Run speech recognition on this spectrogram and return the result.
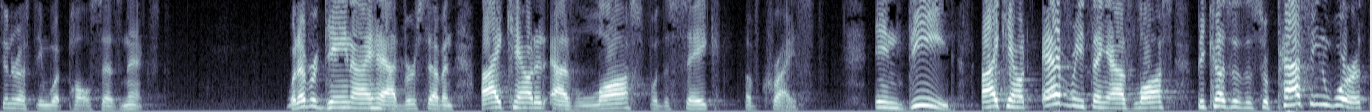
It's interesting what Paul says next. Whatever gain I had, verse 7, I counted as loss for the sake of Christ. Indeed, I count everything as loss because of the surpassing worth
